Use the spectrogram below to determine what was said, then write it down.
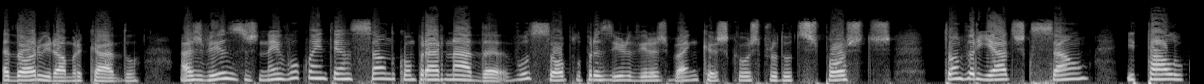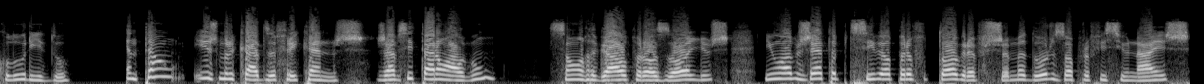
Adoro ir ao mercado. Às vezes nem vou com a intenção de comprar nada, vou só pelo prazer de ver as bancas com os produtos expostos, tão variados que são e tal o colorido. Então, e os mercados africanos? Já visitaram algum? São um regalo para os olhos e um objeto apetecível para fotógrafos, amadores ou profissionais,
